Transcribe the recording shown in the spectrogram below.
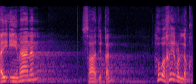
أي ايمانا صادقا هو خير لكم.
